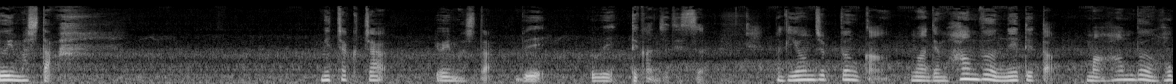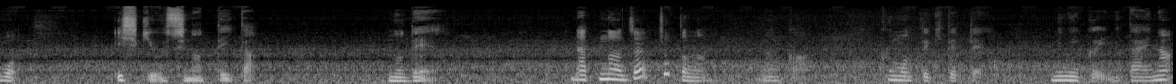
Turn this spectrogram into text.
酔いました。めちゃくちゃ酔いました。上上って感じです。なんか40分間まあでも半分寝てた。まあ半分ほぼ意識を失っていたのでななじゃちょっとななんか曇ってきてて見にくいみたいな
